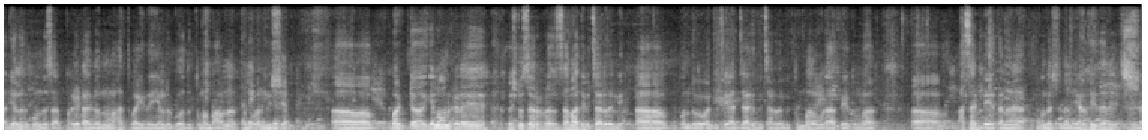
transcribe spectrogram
ಅದೆಲ್ಲದಕ್ಕೂ ಒಂದು ಸಪ್ರೇಟ್ ಆಗಿ ಒಂದು ಮಹತ್ವ ಇದೆ. ಎಲ್ರಿಗೂ ಅದು ತುಂಬ ಭಾವನಾತ್ಮಕವಾದ ವಿಷಯ. ಬಟ್ ಎಲ್ಲೋ ಒಂದು ಕಡೆ ವಿಷ್ಣು ಸರ್ ಸಮಾಧಿ ವಿಚಾರದಲ್ಲಿ ಆ, ಒಂದು ಅಂತ್ಯಕ್ರಿಯೆ ಜಾಗದ ವಿಚಾರದಲ್ಲಿ ತುಂಬ ಉಡಾಫೆ ತುಂಬ ಅಸಡ್ಡೆ ತನ ಒಂದಷ್ಟು ಜನ ಎರೆದಿದ್ದಾರೆ. ಅಂಡ್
